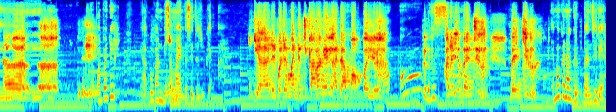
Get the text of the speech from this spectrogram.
Uh, uh, apa deh? Aku kan bisa main ke situ juga iya daripada main ke Cikarang ya nggak ada apa-apa ya. Oh, oh terus? Adanya banjir banjir. Emang kena banjir ya?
